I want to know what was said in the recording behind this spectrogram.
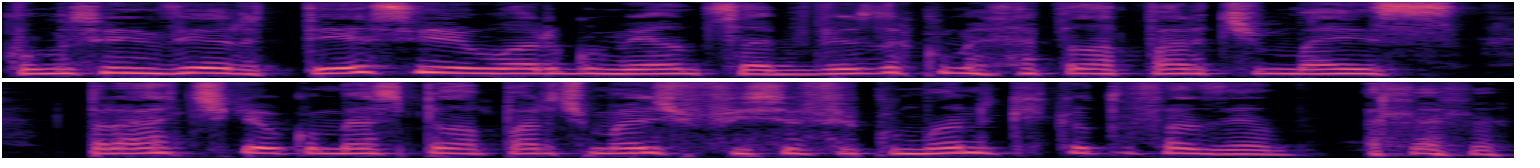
Como se eu invertesse o argumento, sabe? Em vez de eu começar pela parte mais prática, eu começo pela parte mais difícil. Eu fico, mano, o que, que eu tô fazendo?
